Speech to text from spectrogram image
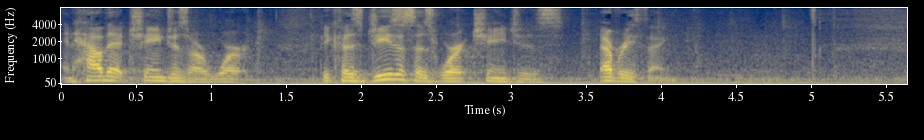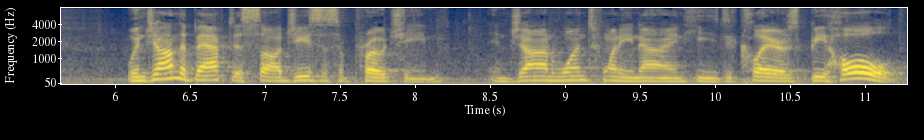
and how that changes our work. Because Jesus' work changes everything. When John the Baptist saw Jesus approaching, in John 1:29 he declares, "Behold,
